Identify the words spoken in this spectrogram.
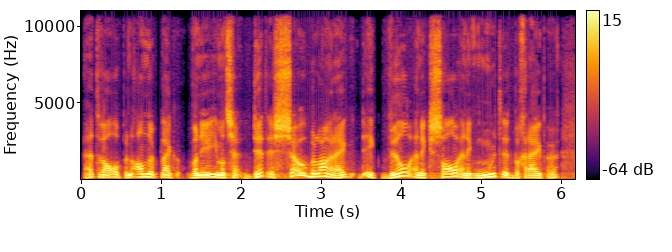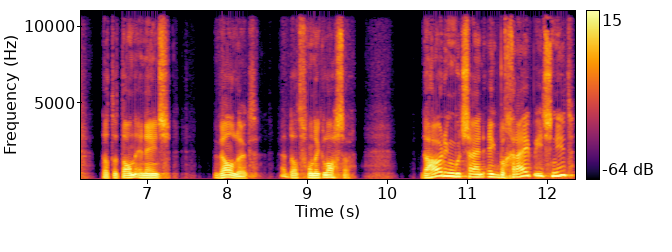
terwijl op een andere plek, wanneer iemand zegt: Dit is zo belangrijk, ik wil en ik zal en ik moet het begrijpen, dat het dan ineens wel lukt. Dat vond ik lastig. De houding moet zijn: Ik begrijp iets niet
